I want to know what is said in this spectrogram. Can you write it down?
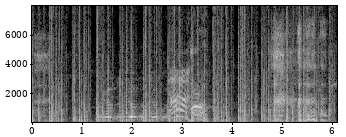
There we go. There we go. There we go. Ah! Ah!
